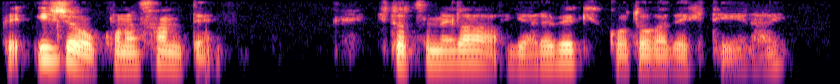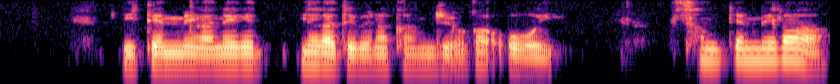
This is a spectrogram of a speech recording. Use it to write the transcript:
で以上、この3点。1つ目がやるべきことができていない。2点目がネガティブな感情が多い。3点目が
